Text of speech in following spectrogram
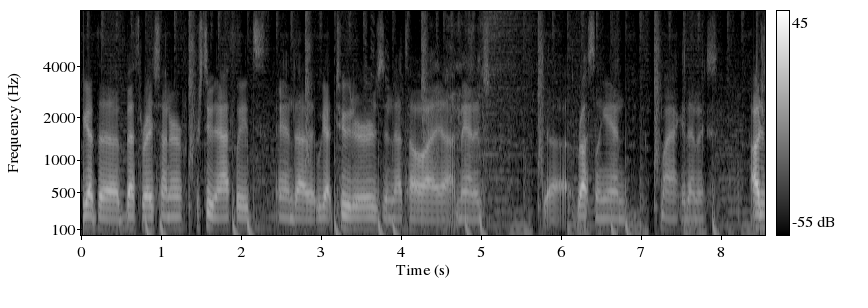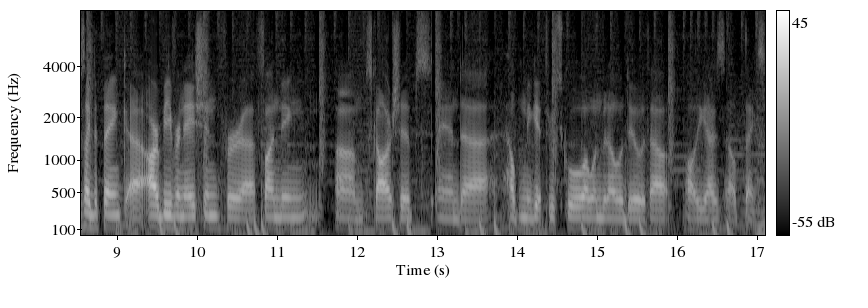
we got the Beth Ray Center for student athletes, and uh, we got tutors, and that's how I uh, manage uh, wrestling and my academics. I would just like to thank uh, our Beaver Nation for uh, funding um, scholarships and uh, helping me get through school. I wouldn't have been able to do it without all you guys' help. Thanks.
